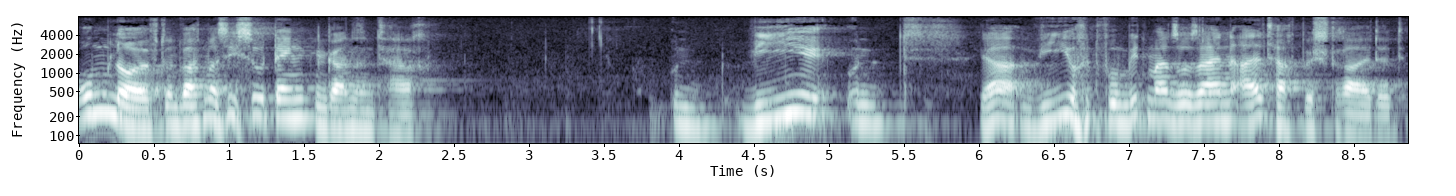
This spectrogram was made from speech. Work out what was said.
rumläuft und was man sich so denkt den ganzen Tag, und wie und ja, wie und womit man so seinen Alltag bestreitet.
